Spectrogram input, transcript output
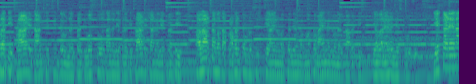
ప్రతి ప్రాణి తాను సృష్టించే ఉన్నది ప్రతి వస్తువు తనది ప్రతి ప్రాణి తనది ప్రతి పదార్థం అంతా ప్రపంచంలో సృష్టి ఆయన మొత్తం మొత్తం ఆయనది ఉన్నది కాబట్టి ఎవరైనా చేసుకోవచ్చు. ఎక్కడైనా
